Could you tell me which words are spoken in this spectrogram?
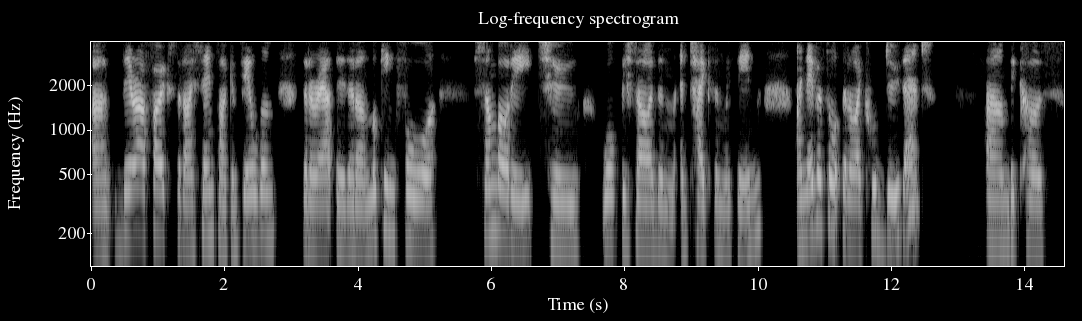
Uh, there are folks that I sense, I can feel them, that are out there that are looking for somebody to walk beside them and take them within. I never thought that I could do that um, because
